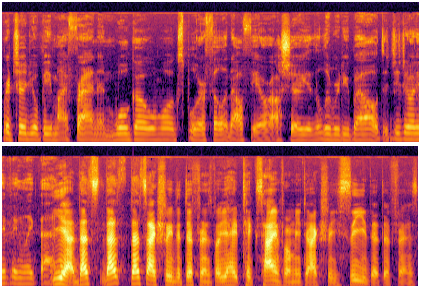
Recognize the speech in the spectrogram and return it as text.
Richard, you'll be my friend, and we'll go and we'll explore Philadelphia, or I'll show you the Liberty Bell"? Did you do anything like that? Yeah, that's that's that's actually the difference. But yeah, it takes time for me to actually see the difference.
